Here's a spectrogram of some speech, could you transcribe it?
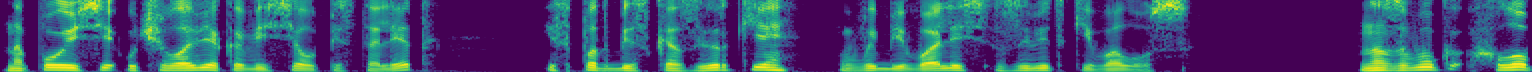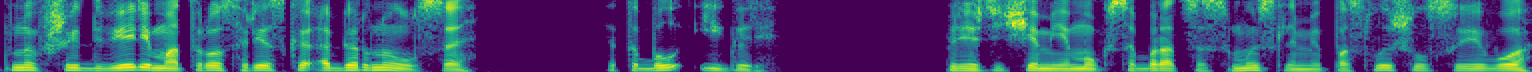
На поясе у человека висел пистолет, из-под бескозырки выбивались завитки волос. На звук хлопнувшей двери матрос резко обернулся. Это был Игорь. Прежде чем я мог собраться с мыслями, послышался его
